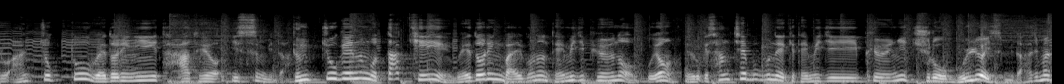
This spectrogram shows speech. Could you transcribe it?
이 안쪽도 weathering이 다 되어 있습니다. 등 쪽에는 뭐 딱히 weathering 말고는 데미지 표현은 없고요. 이렇게 상체 부분에 이렇게 데미지 표현이 주로 몰려 있습니다. 하지만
